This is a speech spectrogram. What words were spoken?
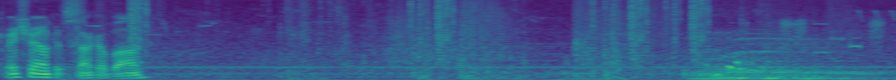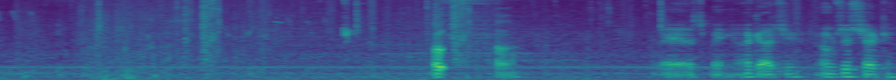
It. Make sure I don't get snuck up on. Yeah, that's me. I got you. I was just checking.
